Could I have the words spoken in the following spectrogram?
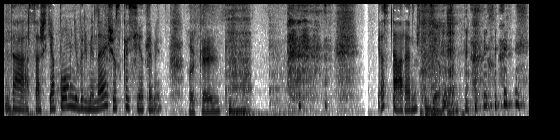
Да, Саш, я помню времена еще с кассетами. Окей. Okay. Я старая, ну что делать?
